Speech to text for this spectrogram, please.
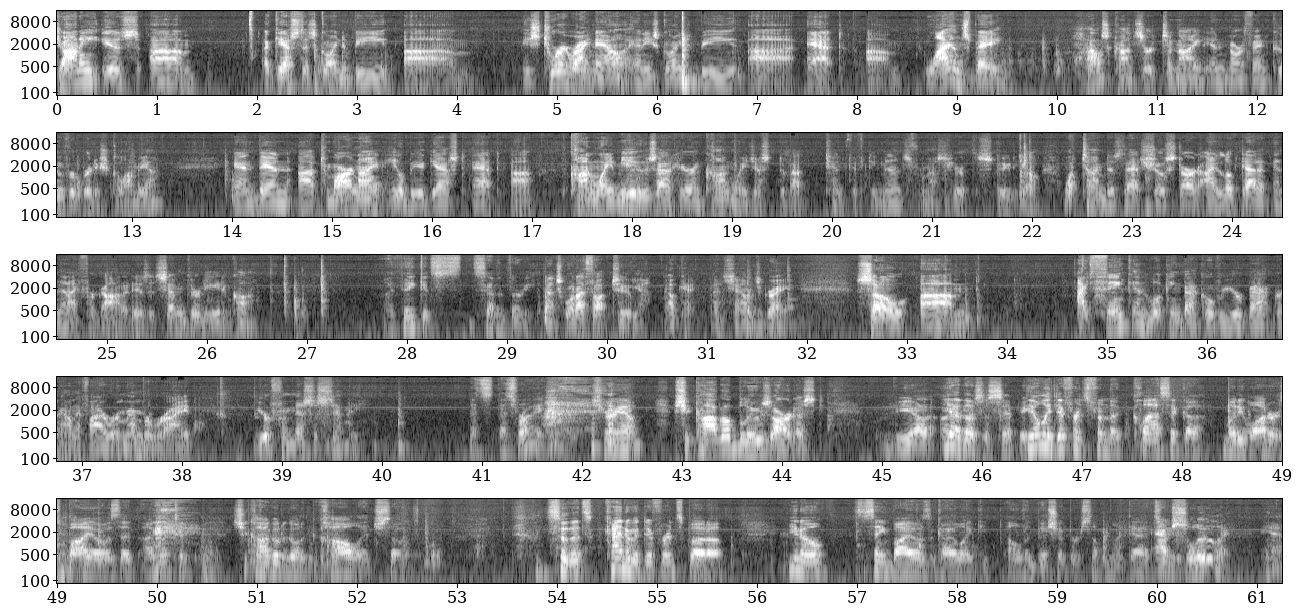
Johnny is um, a guest that's going to be. Um, he's touring right now, and he's going to be uh, at um, Lions Bay House Concert tonight in North Vancouver, British Columbia. And then uh, tomorrow night, he'll be a guest at uh, Conway Muse out here in Conway, just about 10 15 minutes from us here at the studio. What time does that show start? I looked at it and then I forgot it. Is it 7:30, 8 o'clock? I think it's 7:30. That's what I thought too. Yeah. Okay, that sounds great. So, um, I think in looking back over your background, if I remember right, you're from Mississippi. That's that's right. Sure am. Chicago blues artist via uh, Yeah, the- Mississippi. The only difference from the classic uh, Muddy Waters bio is that I went to Chicago to go to college, so so that's kind of a difference. But uh, you know, same bio as a guy like Elvin Bishop or something like that. too. Absolutely, yeah.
